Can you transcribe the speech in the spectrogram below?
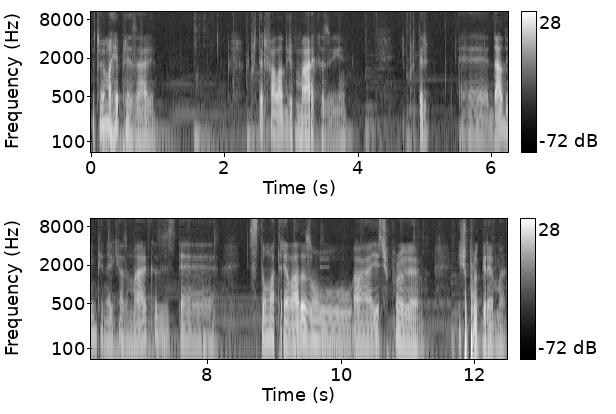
Eu tomei uma represália por ter falado de marcas aqui. E por ter é, dado a entender que as marcas é, estão atreladas ao, a este programa. Este programa,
